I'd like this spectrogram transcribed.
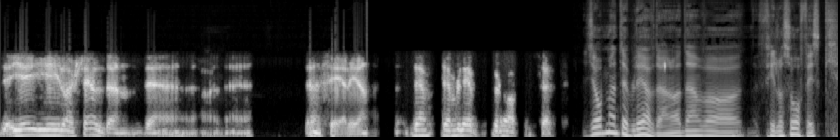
det, jag gillar själv den, den, den serien. Den, den blev bra på ett sätt. ja, men det blev den och den var filosofisk.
